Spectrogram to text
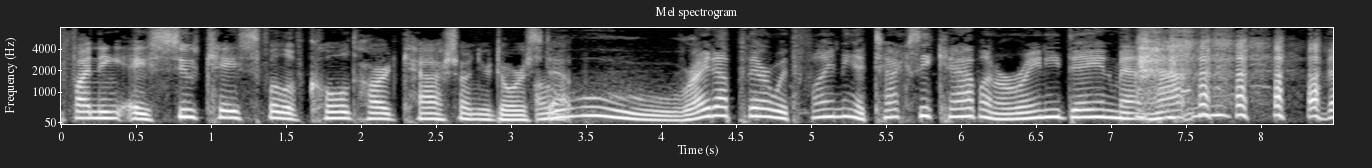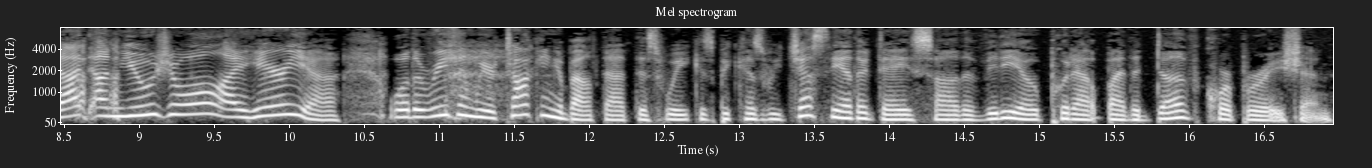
finding a suitcase full of cold, hard cash on your doorstep. Oh, right up there with finding a taxi cab on a rainy day in Manhattan. that unusual? I hear you. Well, the reason we are talking about that this week is because we just the other day saw the video put out by the Dove Corporation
